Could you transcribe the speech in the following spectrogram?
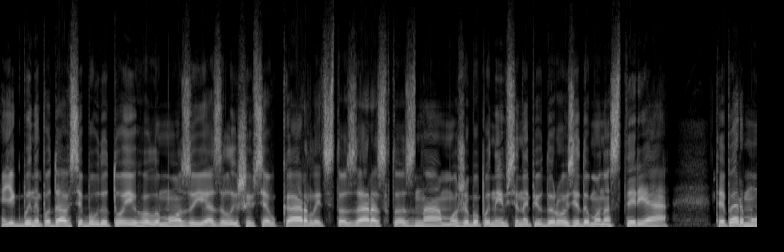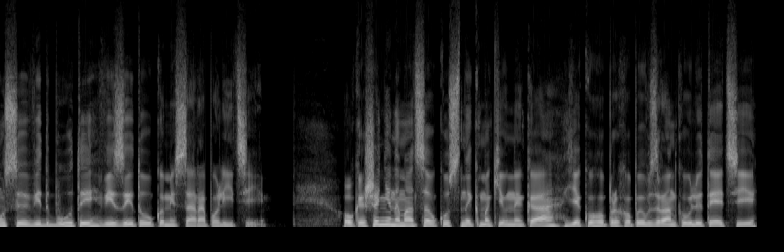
Якби не подався був до тої голомозої, а залишився в карлиць, то зараз хто зна, може б опинився на півдорозі до монастиря. Тепер мусив відбути візиту у комісара поліції. У кишені намацав кусник маківника, якого прихопив зранку в лютеції,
